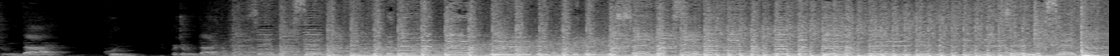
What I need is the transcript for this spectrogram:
จำได้ คุณก็จำได้ครับ said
